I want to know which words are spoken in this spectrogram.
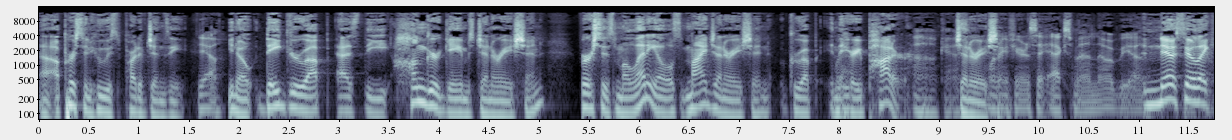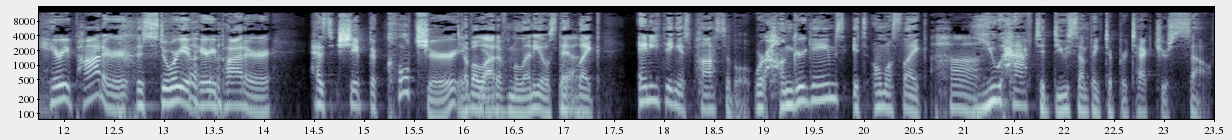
uh, a person who is part of Gen Z. Yeah. you know, they grew up as the Hunger Games generation versus millennials. My generation grew up in the Harry Potter Oh, okay. Generation. if you're going to say X Men, that would be a No, so like Harry Potter, the story of Harry Potter has shaped the culture of a lot of millennials that Yeah. like anything is possible. Where Hunger Games, it's almost like Huh. you have to do something to protect yourself.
